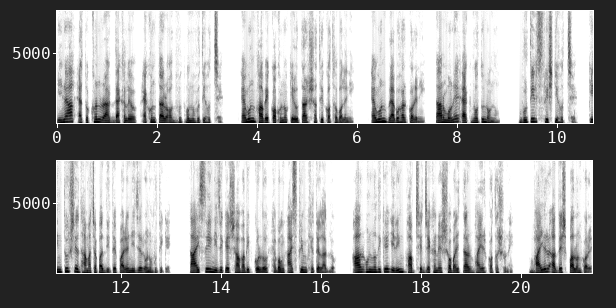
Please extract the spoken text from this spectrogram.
ইনা এতক্ষণ রাগ দেখালেও এখন তার অদ্ভুত অনুভূতি হচ্ছে। এমন ভাবে কখনো কেউ তার সাথে কথা বলেনি। এমন ব্যবহার করেনি। তার মনে এক নতুন অনুভূতির সৃষ্টি হচ্ছে। কিন্তু সে ধামাচাপা দিতে পারে নিজের অনুভূতিকে। তাই সে নিজেকে স্বাভাবিক করল এবং আইসক্রিম খেতে লাগল। আর অন্যদিকে ইরিন ভাবছে যেখানে সবাই তার ভাইয়ের কথা শুনে। ভাইয়ের আদেশ পালন করে।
